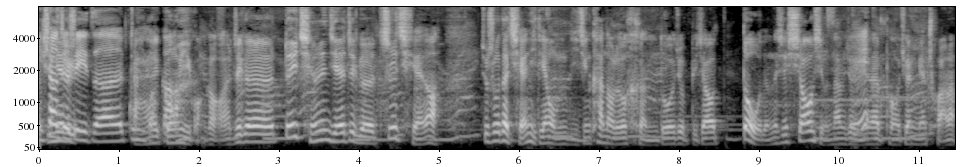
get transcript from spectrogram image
以上就是一则公益哎，广告。公益广告啊！这个对于情人节这个之前啊，就说在前几天我们已经看到了有很多就比较逗的那些消息了，他们就已经在朋友圈里面传了。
